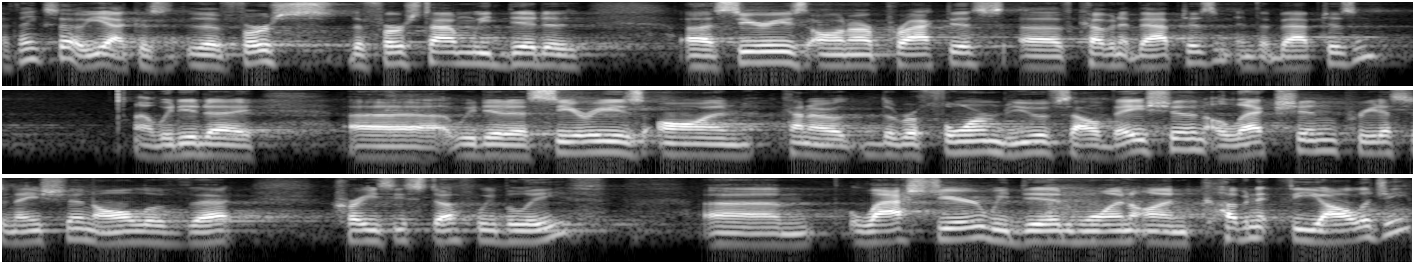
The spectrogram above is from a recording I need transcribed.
I think so, yeah, because the first, the first time we did a, a, series on our practice of covenant baptism, infant baptism, uh, we, did a, uh, we did a series on kind of the reformed view of salvation, election, predestination, all of that crazy stuff we believe. Um, last year we did one on covenant theology.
